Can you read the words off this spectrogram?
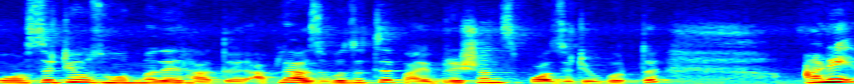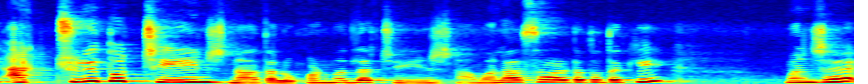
पॉझिटिव्ह झोनमध्ये राहतो आहे आपल्या आजूबाजूचे व्हायब्रेशन्स पॉझिटिव्ह करतो आहे आणि ॲक्च्युली तो चेंज ना त्या लोकांमधला चेंज ना मला असं वाटत होतं की म्हणजे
